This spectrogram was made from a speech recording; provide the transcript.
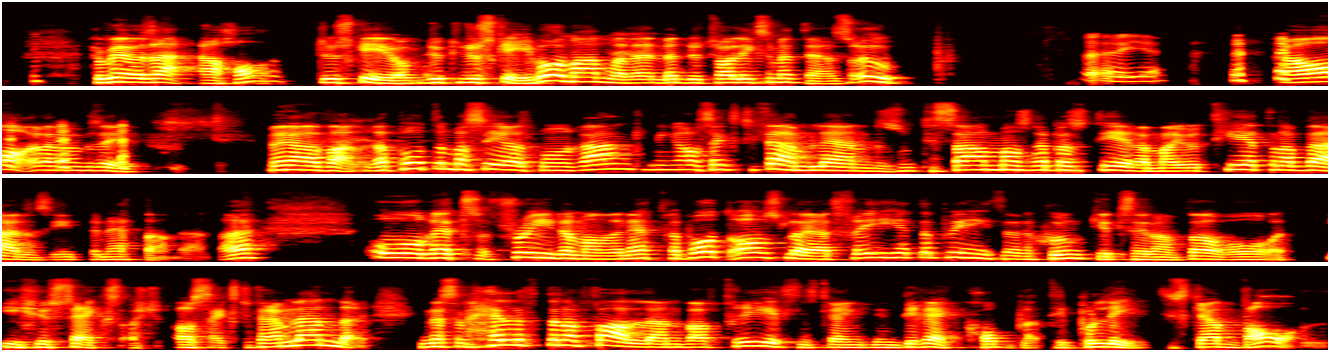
Då blev det så här, jaha, du skriver, du, du skriver om andra, men du tar liksom inte ens upp... Sverige. Ja, men precis. Men i alla fall, rapporten baseras på en rankning av 65 länder som tillsammans representerar majoriteten av världens internetanvändare. Årets Freedom of the Net-rapport avslöjar att friheten på internet sjunkit sedan förra året i 26 av 65 länder. I nästan hälften av fallen var frihetsinskränkning direkt kopplad till politiska val.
